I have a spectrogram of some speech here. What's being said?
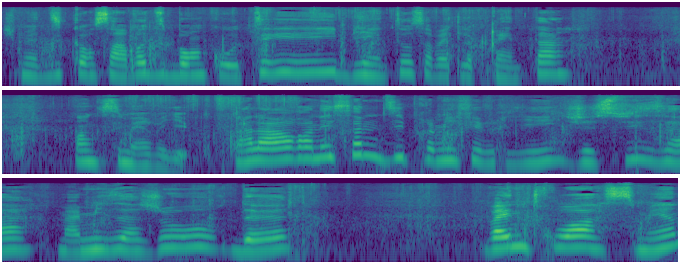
je me dis qu'on s'en va du bon côté. Bientôt, ça va être le printemps. Donc, c'est merveilleux. Alors, on est samedi 1er février. Je suis à ma mise à jour de 23 semaines.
